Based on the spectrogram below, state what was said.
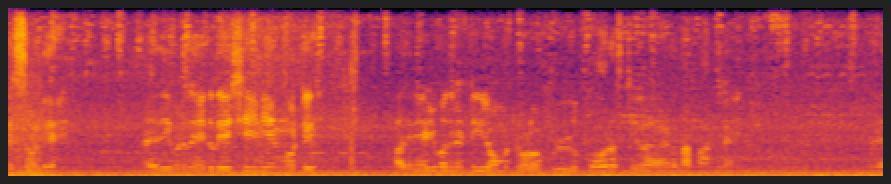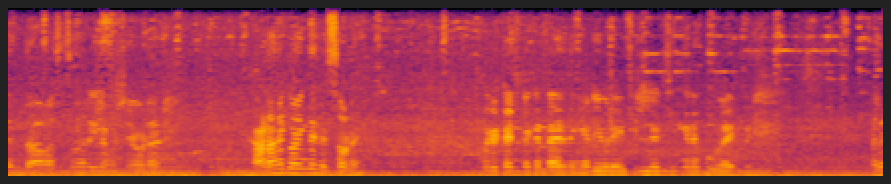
രസമുണ്ട്. അതായത് ഇവിടുന്ന് ഏകദേശം ഇനി അങ്ങോട്ട് പതിനേഴ് പതിനെട്ട് കിലോമീറ്ററോളം ഫുള്ള് ഫോറസ്റ്റ് കാണുന്ന പറഞ്ഞത് എന്താ അവസ്ഥ അറിയില്ല പക്ഷേ ഇവിടെ കാണാനൊക്കെ ഭയങ്കര രസമാണ്. ഒരു ടെന്റൊക്കെ ഉണ്ടായിരുന്നെങ്കിൽ അടിപൊളിയായി ചില്ലടിച്ച് ഇങ്ങനെ പോകുമായിരുന്നു നല്ല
